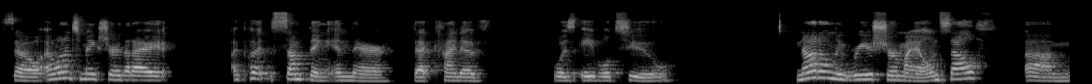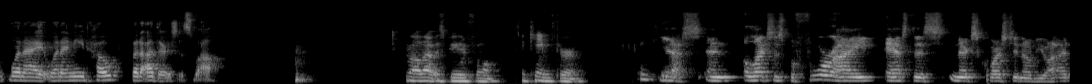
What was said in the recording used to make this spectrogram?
So I wanted to make sure that I I put something in there that kind of was able to not only reassure my own self um, when I when I need hope, but others as well. Well, that was beautiful. It came through. Yes, and Alexis, before I ask this next question of you, I'd,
